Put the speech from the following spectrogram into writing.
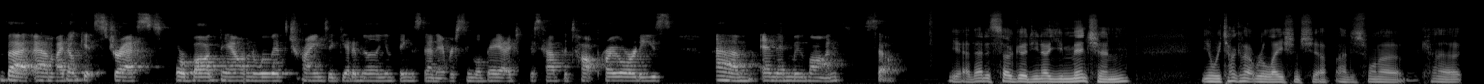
But um, I don't get stressed or bogged down with trying to get a million things done every single day. I just have the top priorities um, and then move on. So. Yeah, that is so good. You know, you mentioned you know, we talk about relationship. I just want to kind of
